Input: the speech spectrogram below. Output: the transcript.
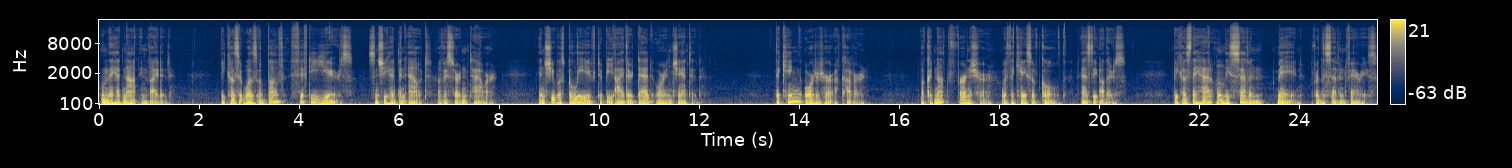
whom they had not invited, because it was above fifty years since she had been out of a certain tower, and she was believed to be either dead or enchanted. The king ordered her a cover, but could not furnish her with a case of gold as the others, because they had only seven made for the seven fairies.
